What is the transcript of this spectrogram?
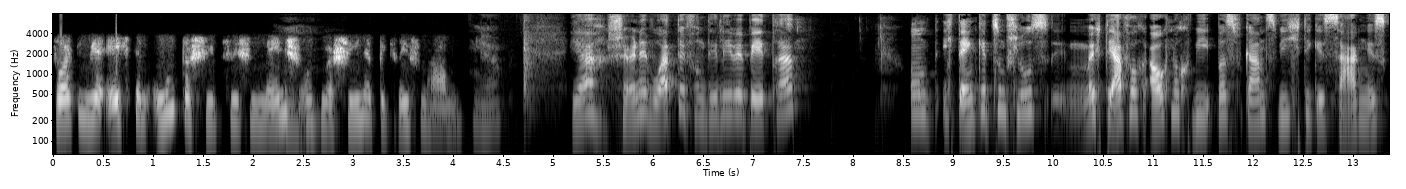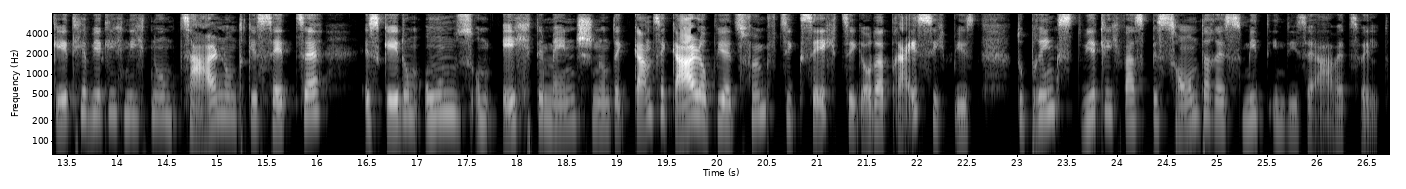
sollten wir echt den Unterschied zwischen Mensch mhm. und Maschine begriffen haben. Ja. Ja, schöne Worte von dir, liebe Petra. Und ich denke, zum Schluss äh, möchte ich einfach auch noch was ganz Wichtiges sagen. Es geht hier wirklich nicht nur um Zahlen und Gesetze, es geht um uns, um echte Menschen. Und ganz egal, ob wir jetzt 50, 60 oder 30 bist, du bringst wirklich was Besonderes mit in diese Arbeitswelt.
